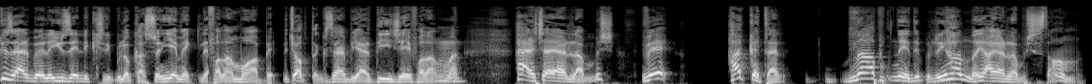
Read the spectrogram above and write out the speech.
Güzel böyle 150 kişilik bir lokasyon yemekli falan muhabbetli. Çok da güzel bir yer DJ falan var. Her şey ayarlanmış ve hakikaten ne yapıp ne edip Rihanna'yı ayarlamışız tamam mı?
